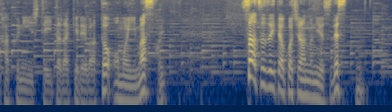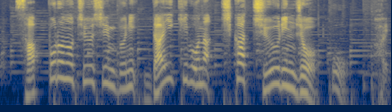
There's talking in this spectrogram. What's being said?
確認していただければと思います、はいさあ続いてはこちらのニュースです、うん。札幌の中心部に大規模な地下駐輪場。はい。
